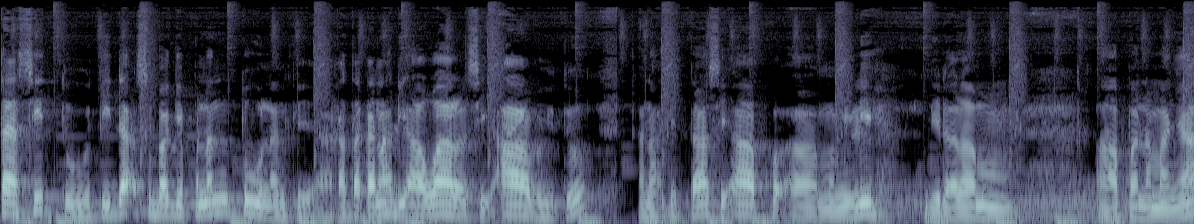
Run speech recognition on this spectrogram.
tes itu tidak sebagai penentu nanti. Ya katakanlah di awal si A begitu anak kita si A uh, memilih di dalam apa namanya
